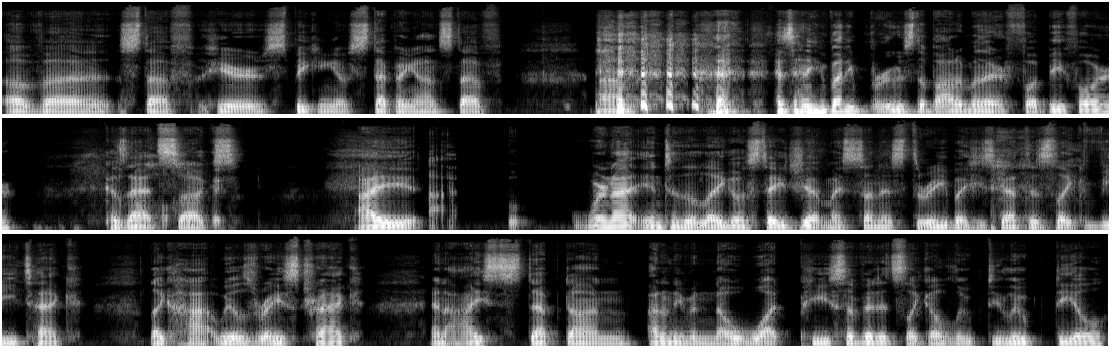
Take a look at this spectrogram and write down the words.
of uh stuff here. Speaking of stepping on stuff, um, has anybody bruised the bottom of their foot before? Because that Oh, sucks. I I- we're not into the Lego stage yet. My son is three, but he's got this like VTech, like Hot Wheels racetrack, and I stepped on. I don't even know what piece of it. It's like a loop de loop deal,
